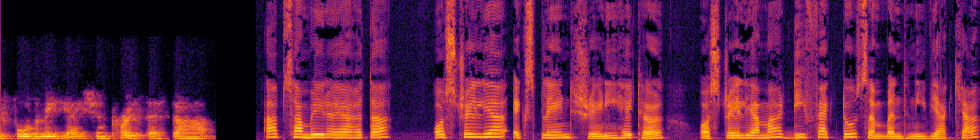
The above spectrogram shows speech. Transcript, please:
before the mediation process starts. આપ સાંભળી રહ્યા હતા ઓસ્ટ્રેલિયા એક્સપ્લેન્ડ શ્રેણી હેઠળ ઓસ્ટ્રેલિયામાં ડિફેક્ટો સંબંધની વ્યાખ્યા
